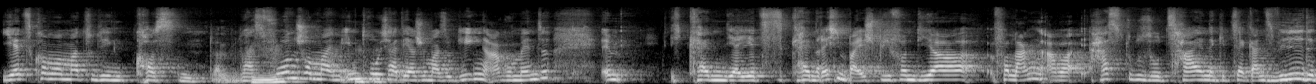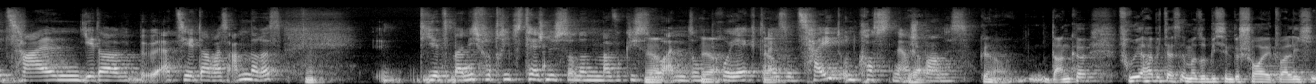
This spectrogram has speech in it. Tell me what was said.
Jetzt kommen wir mal zu den Kosten. Du hast mhm. vorhin schon mal im Intro, ich hatte ja schon mal so Gegenargumente. Ähm, ich kann ja jetzt kein Rechenbeispiel von dir verlangen, aber hast du so Zahlen? Da gibt es ja ganz wilde Zahlen, jeder erzählt da was anderes. Mhm die jetzt mal nicht vertriebstechnisch, sondern mal wirklich so ja, an so einem ja, Projekt, ja. also Zeit- und Kostenersparnis. genau, danke. Früher habe ich das immer so ein bisschen gescheut, weil ich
